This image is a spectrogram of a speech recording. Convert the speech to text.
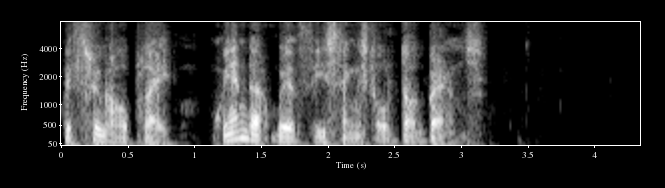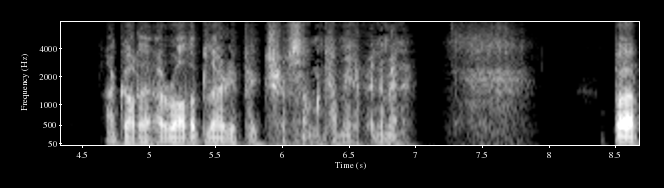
with through-hole plate, we end up with these things called dog bones. I've got a, a rather blurry picture of some coming up in a minute. But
